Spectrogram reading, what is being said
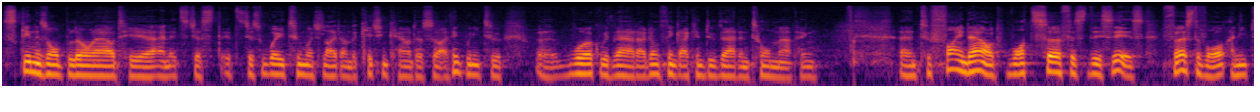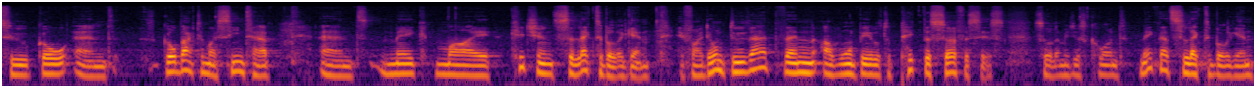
skin is all blown out here, and it's just it's just way too much light on the kitchen counter. So I think we need to uh, work with that. I don't think I can do that in tone mapping. And to find out what surface this is, first of all, I need to go and go back to my scene tab and make my kitchen selectable again. If I don't do that, then I won't be able to pick the surfaces. So let me just go and make that selectable again.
